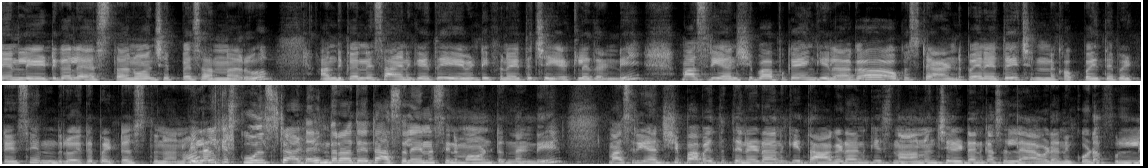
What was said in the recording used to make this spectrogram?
నేను లేట్గా లేస్తాను అని చెప్పేసి అన్నారు. అందుకనేసి ఆయనకైతే ఏమి టిఫిన్ అయితే చేయట్లేదండి. మా శ్రీయాంశి పాపకే ఇంక ఇలాగా ఒక స్టాండ్ పైన అయితే ఈ చిన్న కప్పు అయితే పెట్టేసి ఇందులో అయితే పెట్టేస్తున్నాను. పిల్లలకి స్కూల్ స్టార్ట్ అయిన తర్వాత అయితే అసలైన సినిమా ఉంటుందండి. మా శ్రీయాంశి పాప అయితే తినడానికి తాగడానికి స్నానం చేయడానికి అసలు లేవడానికి కూడా ఫుల్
